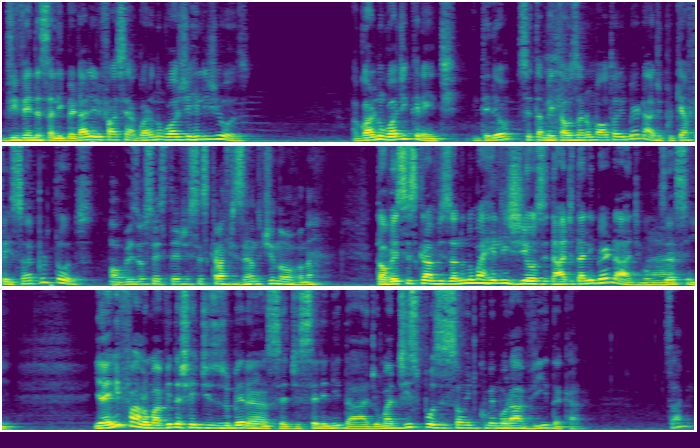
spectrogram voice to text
vivendo essa liberdade, ele fala assim: agora eu não gosto de religioso. Agora não gosto de crente, entendeu? Você também está usando uma auto-liberdade, porque a afeição é por todos. Talvez você esteja se escravizando de novo, né? Talvez se escravizando numa religiosidade da liberdade, vamos ah. dizer assim. E aí ele fala uma vida cheia de exuberância, de serenidade, uma disposição de comemorar a vida, cara. Sabe?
